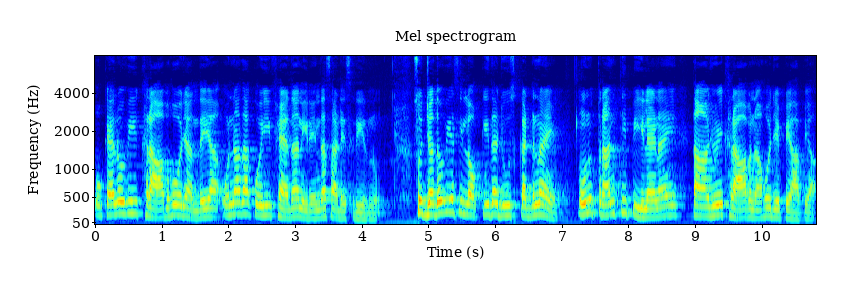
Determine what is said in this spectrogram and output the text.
ਉਹ ਕਹਿ ਲਓ ਵੀ ਖਰਾਬ ਹੋ ਜਾਂਦੇ ਆ, ਉਹਨਾਂ ਦਾ ਕੋਈ ਫਾਇਦਾ ਨਹੀਂ ਰਹਿੰਦਾ ਸਾਡੇ ਸਰੀਰ ਨੂੰ। ਸੋ ਜਦੋਂ ਵੀ ਅਸੀਂ ਲੌਕੀ ਦਾ ਜੂਸ ਕੱਢਣਾ ਹੈ ਉਹਨੂੰ ਤੁਰੰਤ ਹੀ ਪੀ ਲੈਣਾ ਹੈ ਤਾਂ ਜੋ ਇਹ ਖਰਾਬ ਨਾ ਹੋ ਜੇ ਪਿਆ ਪਿਆ।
